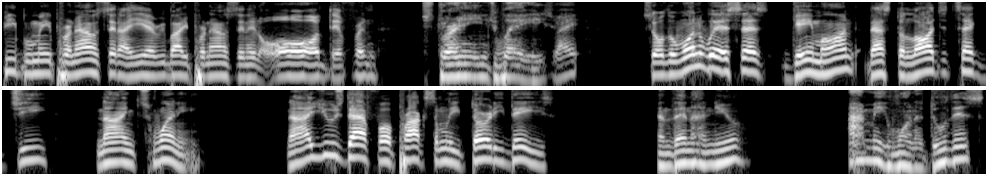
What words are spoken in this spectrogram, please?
people may pronounce it, I hear everybody pronouncing it all different strange ways, right? So the one where it says game on, that's the Logitech G920. Now I used that for approximately 30 days. And then I knew I may want to do this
